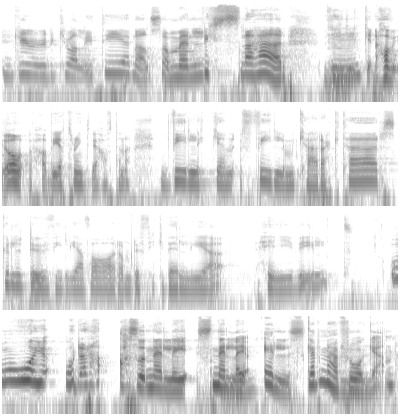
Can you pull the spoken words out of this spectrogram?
Gud, kvaliteten alltså. Men lyssna här. Mm. Vilken, har vi, oh, har vi, jag tror inte vi har haft den här. Vilken filmkaraktär skulle du vilja vara om du fick välja hej vilt? Åh, jag, den, här- alltså Nelly, snälla jag älskar den här frågan.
